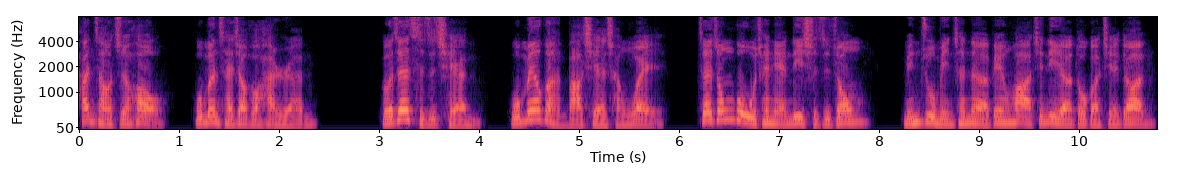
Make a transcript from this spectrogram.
汉朝之后，我们才叫做汉人。而在此之前，我们有个很霸气的称谓。在中国五千年历史之中，民族名称的变化经历了多个阶段，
